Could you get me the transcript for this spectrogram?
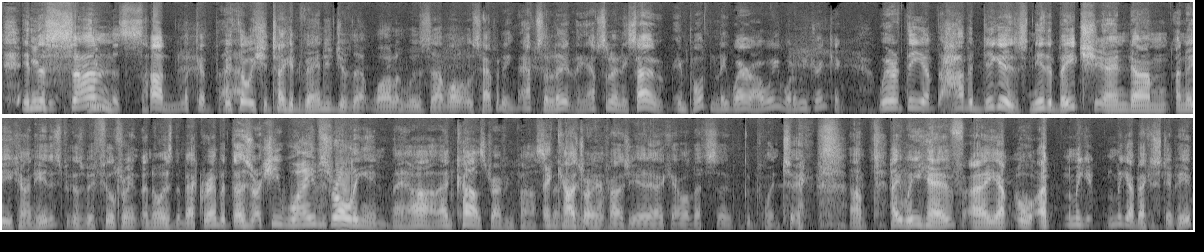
in, the, sun. In the sun. Look at that. we thought we should take advantage of that while it was uh, while it was happening. Absolutely, absolutely. So, importantly, where are we? What are we drinking? We're at the, uh, the Harbord Diggers near the beach, and um, I know you can't hear this because we're filtering the noise in the background, but those are actually waves rolling in. They are, and cars driving past. And cars driving are. past. Yeah, okay. Well, that's a good point too. Um, hey, we have a. Um, oh, uh, let me get, let me go back a step here.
